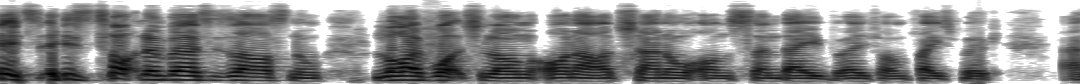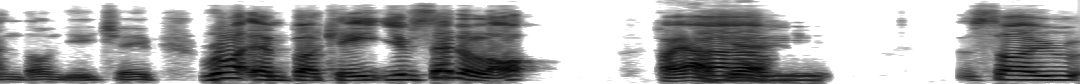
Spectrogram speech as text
it's it's Tottenham versus Arsenal live watch along on our channel on Sunday, both on Facebook and on YouTube. Right then, Bucky, you've said a lot. I have, um, yeah. So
